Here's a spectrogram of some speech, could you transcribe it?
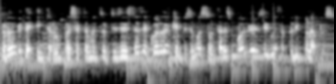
Perdón que te interrumpa exactamente lo que dices. ¿Estás de acuerdo en que empecemos a soltar spoilers? Digo, esta película, pues,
